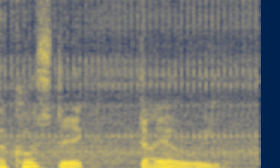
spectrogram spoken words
Acoustic Diary.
